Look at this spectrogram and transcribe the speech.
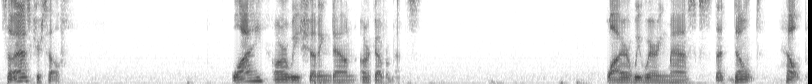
So ask yourself why are we shutting down our governments? Why are we wearing masks that don't help?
